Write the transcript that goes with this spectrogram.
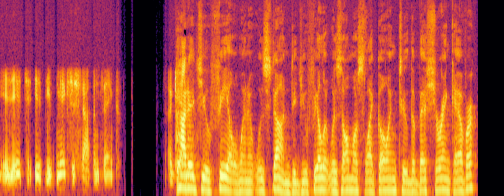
it, it it it makes you stop and think. Again. How did you feel when it was done? Did you feel it was almost like going to the best shrink ever?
